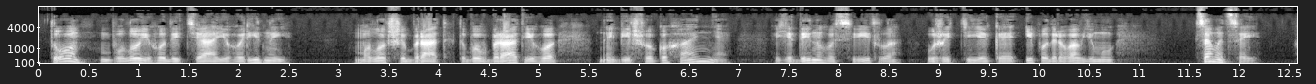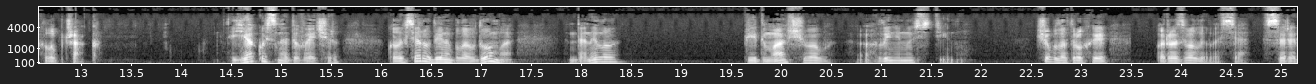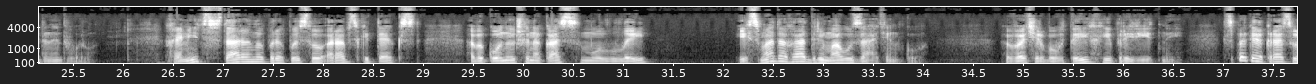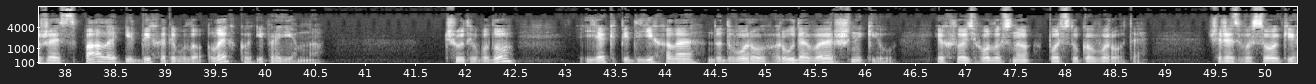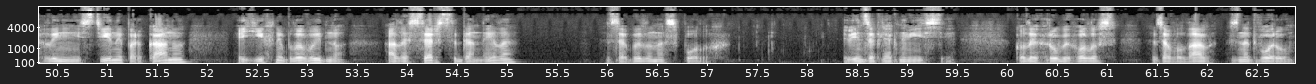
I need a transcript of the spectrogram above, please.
То було його дитя, його рідний молодший брат, то був брат його найбільшого кохання, єдиного світла у житті, яке і подарував йому саме цей хлопчак. Якось надвечір, коли вся родина була вдома, Данило підмащував глиняну стіну, що була трохи розвалилася зсередини двору. Хамід старано переписував арабський текст, виконуючи наказ мулли, і смадага дрімав у затінку. Вечір був тихий, привітний. Спека якраз уже спала, і дихати було легко і приємно. Чути було, як під'їхала до двору груда вершників, і хтось голосно постукав ворота. Через високі глиняні стіни паркану їх не було видно, але серце Данила забило на сполох. Він закляк на місці, коли грубий голос заволав з надвору.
